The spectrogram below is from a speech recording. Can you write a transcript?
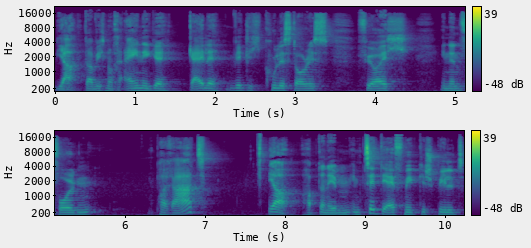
ja, da habe ich noch einige geile, wirklich coole Stories für euch in den Folgen parat ja, habe dann eben im ZDF mitgespielt,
